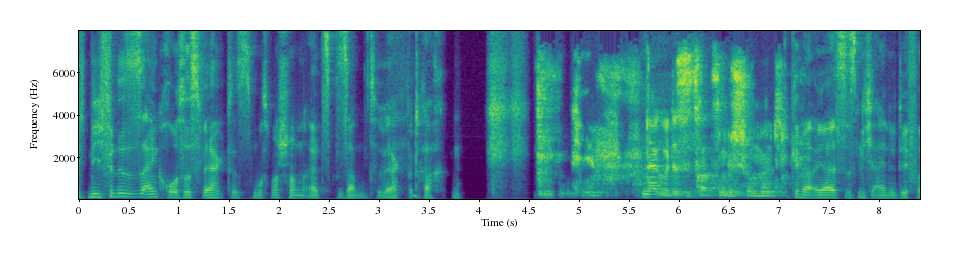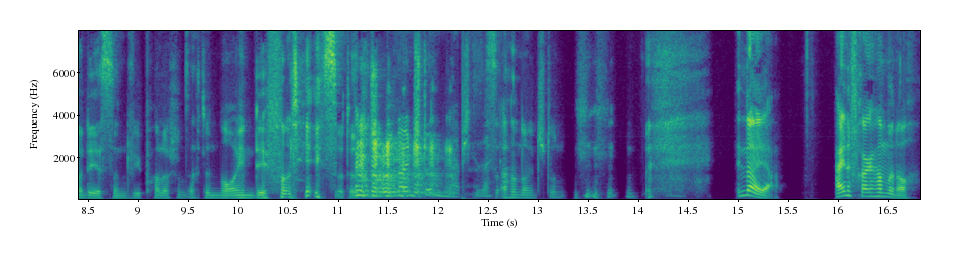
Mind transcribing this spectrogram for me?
nee, ich finde, es ist ein großes Werk. Das muss man schon als Gesamtwerk betrachten. Okay. Na gut, es ist trotzdem geschummelt. Genau, ja, es ist nicht eine DVD, es sind, wie Paula schon sagte, neun DVDs oder so. Neun Stunden, habe ich Das gesagt. ist also neun Stunden. naja, eine Frage haben wir noch.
